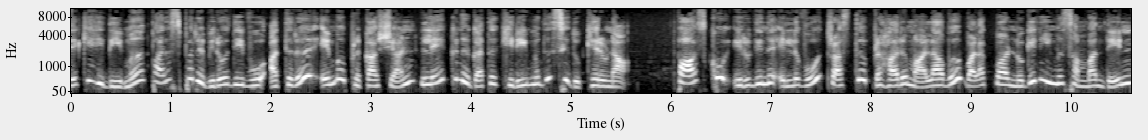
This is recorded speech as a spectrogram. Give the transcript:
දෙකෙහිදීම පරස්පර විරෝධී වූ අතර එම ප්‍රකාශයන් ලේඛනගත කිරීමද සිදු කෙරුණා. පාස්කු ඉරුදින එල්ල වූ ත්‍රස්ත ප්‍රහාර මාලාව වළක්වා නොගැනීම සම්බන්ධයෙන්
